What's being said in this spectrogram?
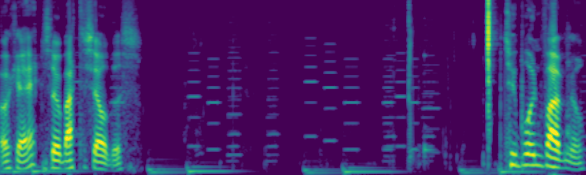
okay? So, about to sell this. 2.5 mil.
